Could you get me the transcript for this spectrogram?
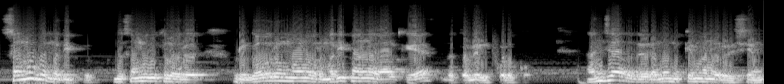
சமூக மதிப்பு இந்த சமூகத்துல ஒரு ஒரு கௌரவமான ஒரு மதிப்பான வாழ்க்கைய இந்த தொழில் கொடுக்கும். அஞ்சாவது ரொம்ப முக்கியமான ஒரு விஷயம்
